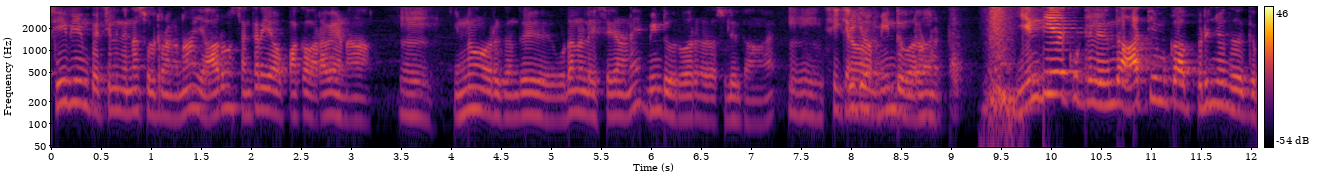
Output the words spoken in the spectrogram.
சிபிஎம் கட்சியிலேருந்து என்ன சொல்கிறாங்கன்னா யாரும் சங்கரையாவை பார்க்க வர வேணாம். இன்னும் அவருக்கு வந்து உடல்நிலை சரியானே மீண்டு வருவாருங்கிறத சொல்லியிருக்காங்க. சீக்கிரம் மீண்டு வரணும். என்டிஏ கூட்டணியிலிருந்து அதிமுக பிரிஞ்சு வந்ததுக்கு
